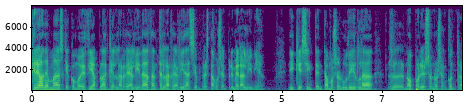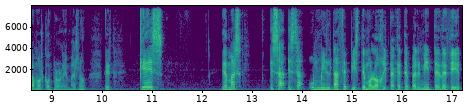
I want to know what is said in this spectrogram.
Creo además que, como decía Planck, en la realidad, ante la realidad siempre estamos en primera línea y que si intentamos eludirla, eh, no por eso nos encontramos con problemas. ¿no? ¿Qué es? Y además, esa, esa humildad epistemológica que te permite decir,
